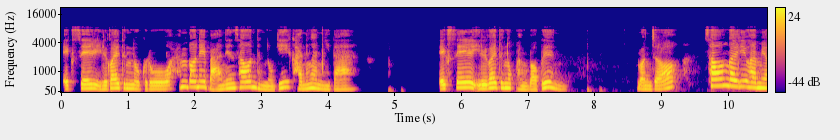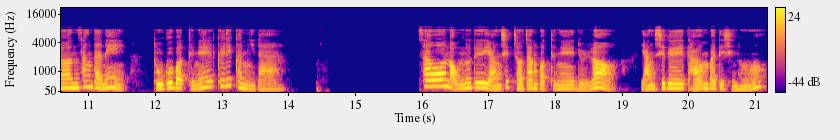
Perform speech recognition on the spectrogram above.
엑셀 일괄 등록으로 한 번에 많은 사원 등록이 가능합니다. 엑셀 일괄 등록 방법은 먼저 사원 관리 화면 상단에 도구 버튼을 클릭합니다. 사원 업로드 양식 저장 버튼을 눌러 양식을 다운받으신 후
